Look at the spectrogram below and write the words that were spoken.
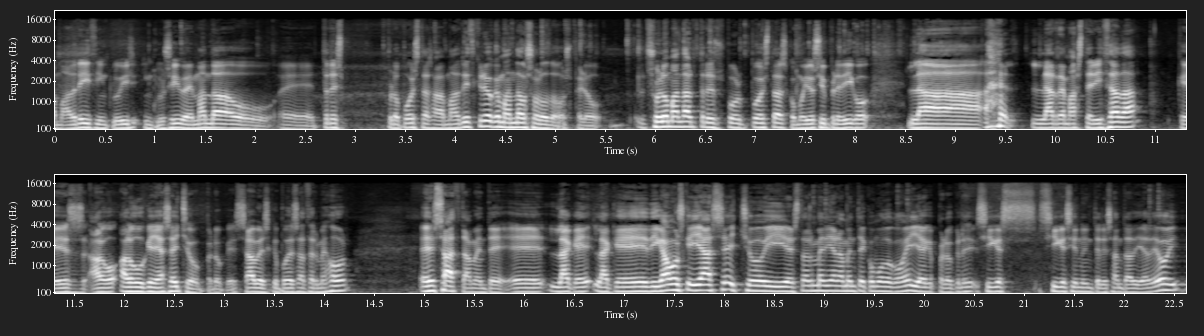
a Madrid, inclui- inclusive he mandado eh, tres propuestas a Madrid, creo que he mandado solo dos, pero suelo mandar tres propuestas, como yo siempre digo, la, la remasterizada, que es algo, algo que ya has hecho, pero que sabes que puedes hacer mejor. Exactamente, eh, la, que, la que digamos que ya has hecho y estás medianamente cómodo con ella, pero sigues, sigue siendo interesante a día de hoy.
